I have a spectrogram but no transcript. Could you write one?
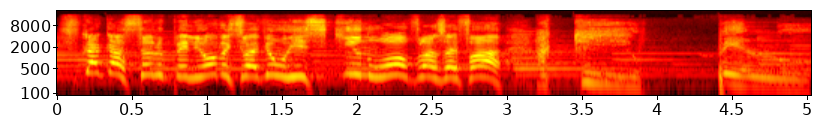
Se ficar caçando pelo em ovo, você vai ver um risquinho no ovo lá, você vai falar: aqui o pelo.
